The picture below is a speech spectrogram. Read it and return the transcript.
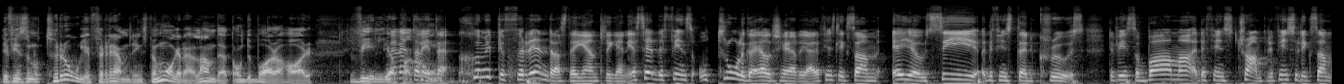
Det finns en otrolig förändringsförmåga i det här landet om du bara har vilja Men och vänta passion. lite, hur mycket förändras det egentligen? Jag ser att det finns otroliga eldsjälar. Det finns liksom AOC, det finns Ted Cruz, det finns Obama, det finns Trump. Det finns liksom,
